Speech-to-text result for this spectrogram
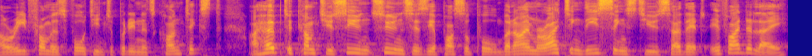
I'll read from verse 14 to put it in its context. I hope to come to you soon, soon, says the Apostle Paul, but I am writing these things to you so that if I delay,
